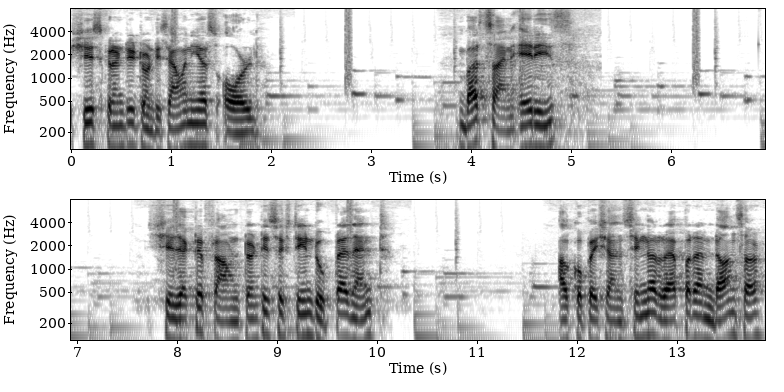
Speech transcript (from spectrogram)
She is currently 27 years old. Birth sign Aries. She is active from 2016 to present. Occupation singer, rapper, and dancer.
